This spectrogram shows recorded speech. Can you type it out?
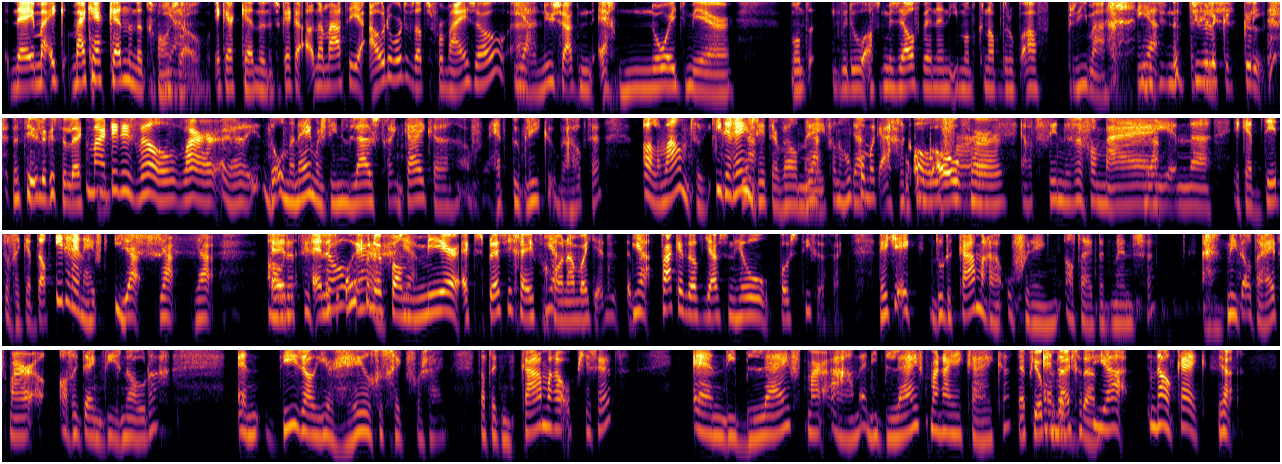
Nee, maar ik, maar ik herkende het gewoon zo. Ik herkende het. Kijk, naarmate je ouder wordt, of dat is voor mij zo. eh, nu zou ik echt nooit meer... Want ik bedoel, als ik mezelf ben en iemand knapt erop af, prima. Ja, is natuurlijke, natuurlijke selectie. Maar dit is wel waar eh, de ondernemers die nu luisteren en kijken, of het publiek überhaupt, hè, allemaal natuurlijk. Iedereen Ja. zit er wel mee. Ja. Van hoe Ja. kom ik eigenlijk kom ik over? En wat vinden ze van mij? En eh, ik heb dit of ik heb dat. Iedereen heeft iets. ja, ja. Oh, en dat is en het oefenen erg, van meer expressie geven gewoon aan wat je. Ja. Vaak heeft dat juist een heel positief effect. Weet je, ik doe de camera-oefening altijd met mensen. Niet altijd, maar als ik denk die is nodig. En die zou hier heel geschikt voor zijn. Dat ik een camera op je zet. En die blijft maar aan. En die blijft maar naar je kijken. Heb je ook en met mij dat- gedaan? Ja, nou kijk. Ja.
